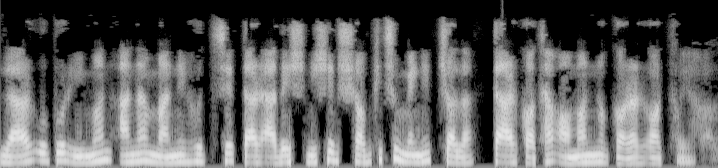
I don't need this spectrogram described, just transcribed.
লার উপর ইমান আনা মানে হচ্ছে তার আদেশ নিষেধ সবকিছু মেনে চলা তার কথা অমান্য করার অর্থই হল।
